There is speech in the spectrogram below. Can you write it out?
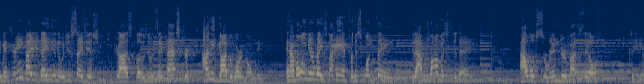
Amen. Is there anybody today then that would just say this? You can keep your eyes closed. That would say, Pastor, I need God to work on me. And I'm only going to raise my hand for this one thing that I promise today. I will surrender myself to Him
